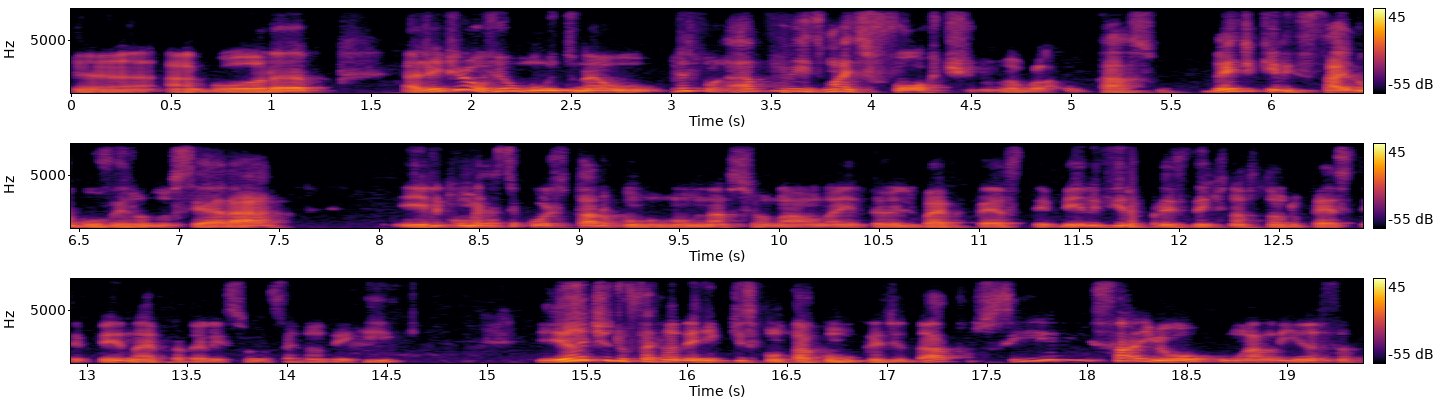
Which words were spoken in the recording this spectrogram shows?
É, agora, a gente já ouviu muito, né? O, a vez mais forte, vamos lá, o Tasso, desde que ele sai do governo do Ceará, ele começa a ser cogitado como nome nacional, né? Então ele vai para o PSTB, ele vira presidente nacional do PSTB, na época da eleição do Fernando Henrique, e antes do Fernando Henrique despontar como candidato, se ensaiou uma aliança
